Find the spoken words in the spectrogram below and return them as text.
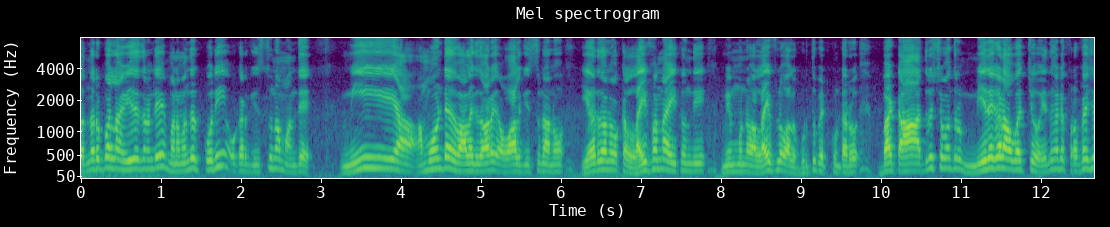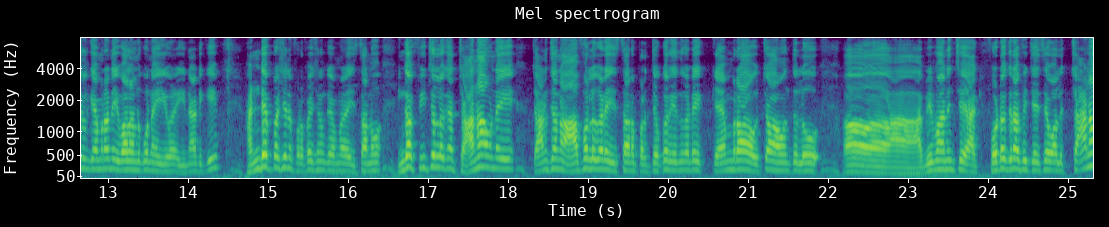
వంద రూపాయలు నాకు ఏదైతే మనం అందరూ కొని ఒకరికి ఇస్తున్నాం అంతే. మీ అమౌంటే వాళ్ళకి ద్వారా వాళ్ళకి ఇస్తున్నాను. ఎవరిదైనా ఒక లైఫ్ అన్న అవుతుంది. మిమ్మల్ని వాళ్ళ లైఫ్లో వాళ్ళు గుర్తు పెట్టుకుంటారు. బట్ ఆ అదృష్టవంతులు మీరే కూడా అవ్వచ్చు. ఎందుకంటే ప్రొఫెషనల్ కెమెరాని ఇవ్వాలనుకున్న ఈనాటికి. హండ్రెడ్ పర్సెంట్ ప్రొఫెషనల్ కెమెరా ఇస్తాను. ఇంకా ఫ్యూచర్లో ఇంకా చాలా ఉన్నాయి. చాలా చాలా ఆఫర్లు కూడా ఇస్తాను ప్రతి ఒక్కరు ఎందుకంటే కెమెరా ఉత్సాహవంతులు అభిమానించే ఫోటోగ్రఫీ చేసే వాళ్ళు చాలా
